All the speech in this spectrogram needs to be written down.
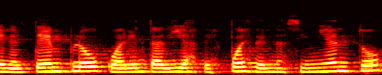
En el templo, 40 días después del nacimiento,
